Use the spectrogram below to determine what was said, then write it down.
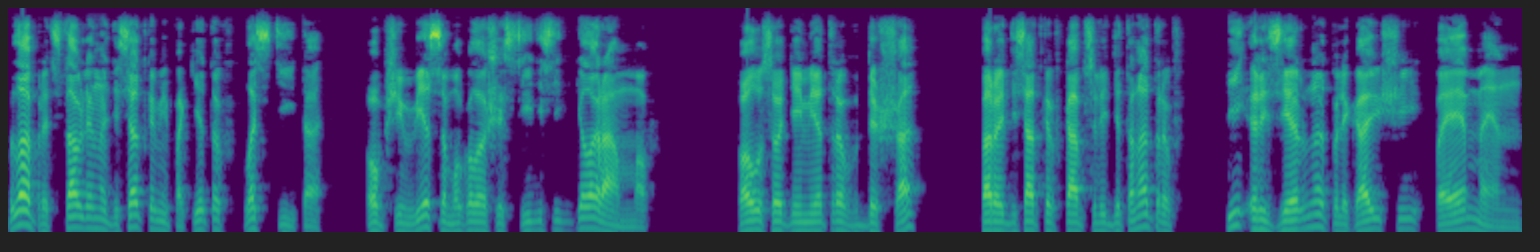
была представлена десятками пакетов пластита общим весом около 60 килограммов, полусотни метров дыша, пара десятков капсулей детонаторов и резервно отвлекающий ПМН,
